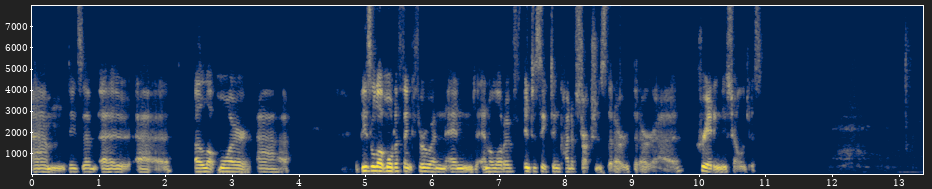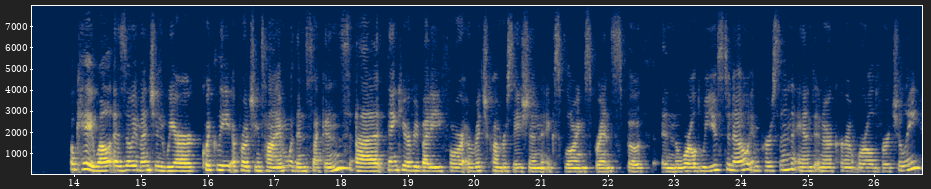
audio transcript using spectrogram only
Um, there's a, a, a, a lot more uh, there's a lot more to think through and and and a lot of intersecting kind of structures that are that are uh, creating these challenges. Okay, well, as Zoe mentioned, we are quickly approaching time within seconds. Uh, thank you everybody for a rich conversation exploring sprints, both in the world we used to know in person and in our current world virtually.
